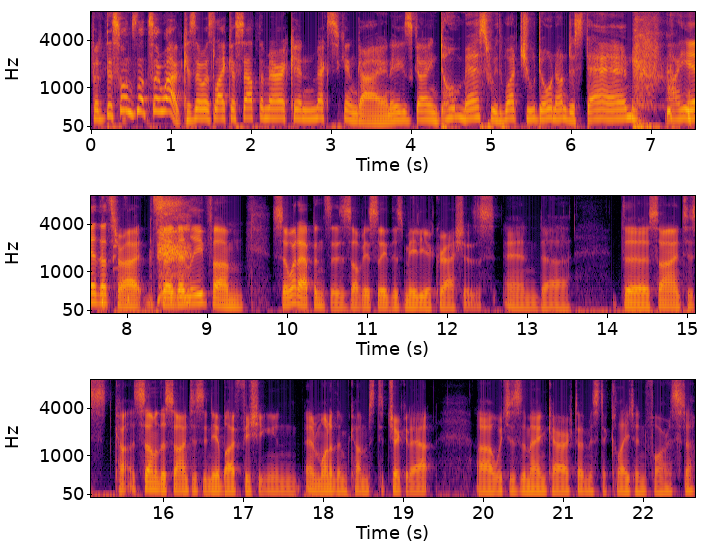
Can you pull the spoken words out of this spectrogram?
But this one's not so wild because there was like a South American Mexican guy, and he's going, "Don't mess with what you don't understand." Oh yeah, that's right. So they leave. Um, so what happens is obviously this meteor crashes, and uh, the scientists, some of the scientists are nearby fishing, and and one of them comes to check it out, uh, which is the main character, Mr. Clayton Forrester.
